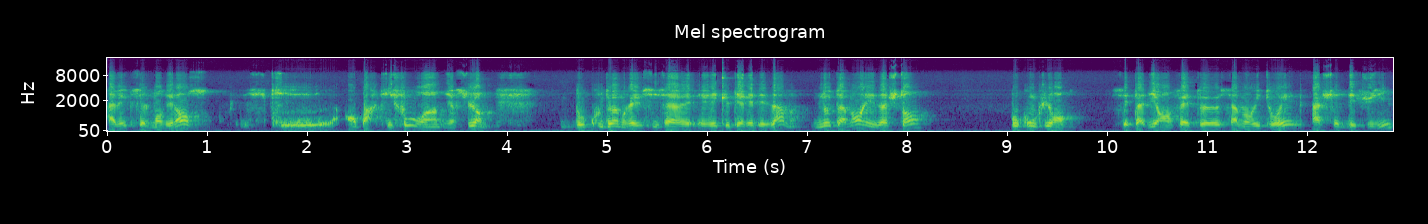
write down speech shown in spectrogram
avec seulement des lances, ce qui est en partie faux, hein, bien sûr. Beaucoup d'hommes réussissent à récupérer des armes, notamment les achetant aux concurrents. C'est-à-dire, en fait, euh, Samori Touré achète des fusils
